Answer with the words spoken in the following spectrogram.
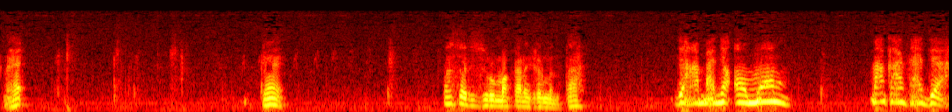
Nek. Nek. Masa disuruh makan ikan mentah? Jangan banyak omong. Makan saja.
